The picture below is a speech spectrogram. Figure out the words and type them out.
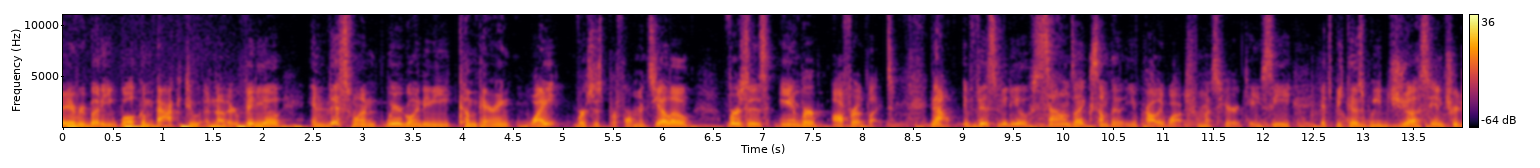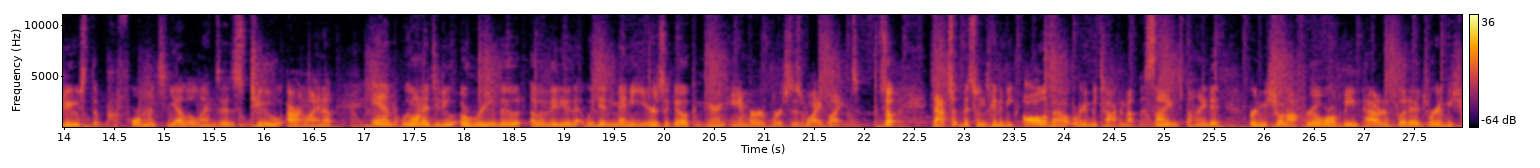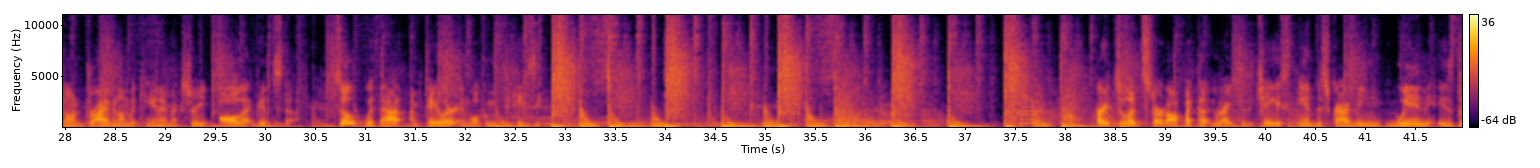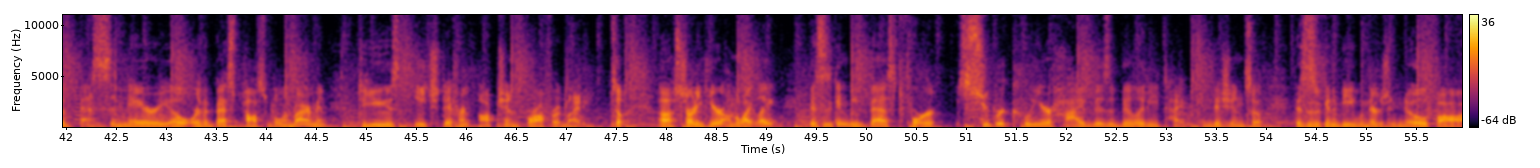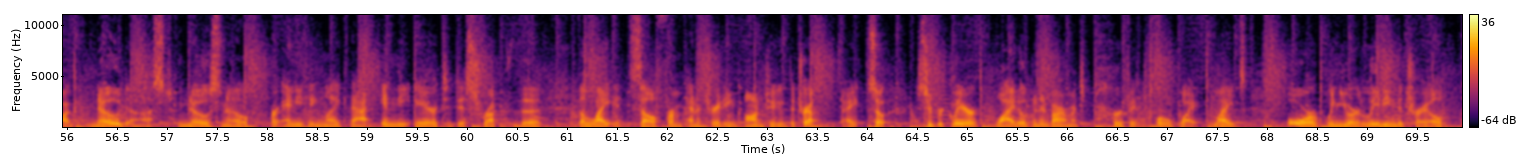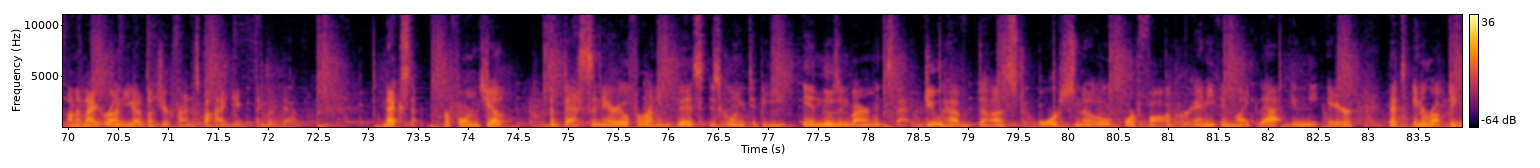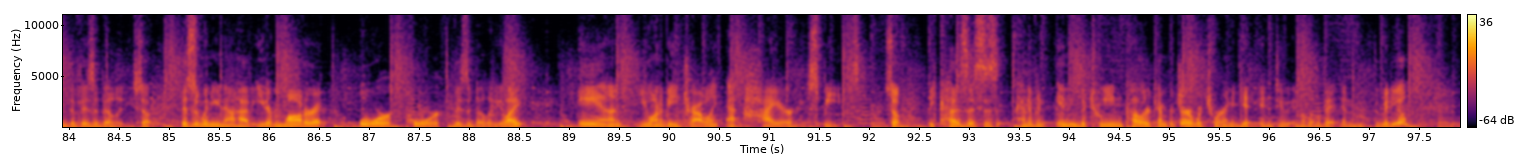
Hey everybody, welcome back to another video. In this one, we're going to be comparing white versus performance yellow versus amber off-road lights. Now, if this video sounds like something that you've probably watched from us here at KC, it's because we just introduced the performance yellow lenses to our lineup, and we wanted to do a reboot of a video that we did many years ago comparing amber versus white lights. So that's what this one's gonna be all about. We're gonna be talking about the science behind it. We're gonna be showing off real world beam pattern footage. We're gonna be showing driving on the Can-Am X3, all that good stuff. So with that, I'm Taylor and welcome to KC. All right, so let's start off by cutting right to the chase and describing when is the best scenario or the best possible environment to use each different option for off-road lighting. So uh, starting here on the white light, this is gonna be best for super clear, high visibility type conditions. So this is gonna be when there's no fog, no dust, no snow, or anything like that in the air to disrupt the, the light itself from penetrating onto the trail, right? So super clear, wide open environments, perfect for white lights, or when you are leading the trail on a night run, you got a bunch of your friends behind you, things like that. Next up, performance yellow. The best scenario for running this is going to be in those environments that do have dust or snow or fog or anything like that in the air that's interrupting the visibility. So this is when you now have either moderate or poor visibility light and you wanna be traveling at higher speeds. So because this is kind of an in-between color temperature, which we're gonna get into in a little bit in the video,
